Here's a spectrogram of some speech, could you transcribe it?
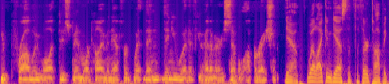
You probably want to spend more time and effort with than than you would if you had a very simple operation. Yeah. Well, I can guess that the third topic,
